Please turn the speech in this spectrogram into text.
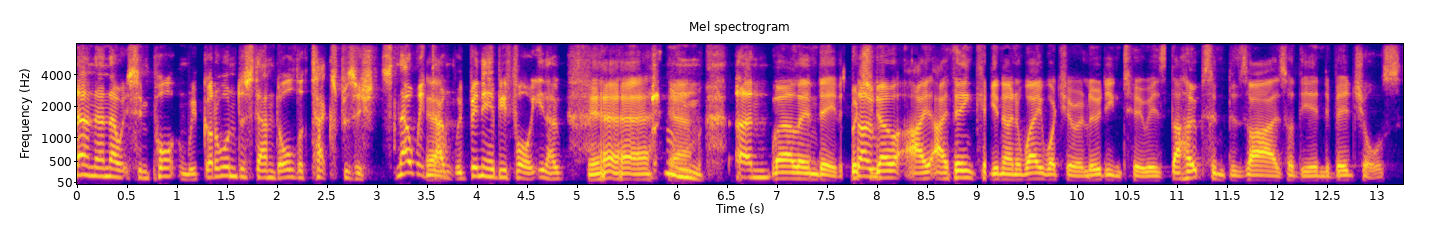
no, no, no, it's important. We've got to understand all the tax positions. No, we Yeah. don't. We've been here before, you know. Yeah. Yeah. And Well, indeed. But So- you know, I, I think, you know, in a way, what you're alluding to is the hopes and desires of the individuals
